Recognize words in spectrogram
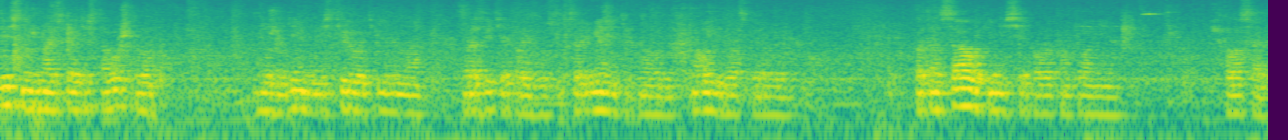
здесь нужно исходить из того, что нужно деньги инвестировать именно в развитие производства, современные технологии, технологии 21 века. Потенциал у Кингисеппа в этом плане колоссальный.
